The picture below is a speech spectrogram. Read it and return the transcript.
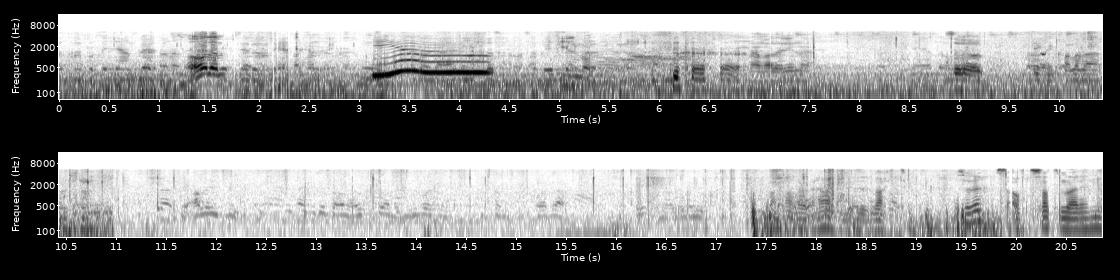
att han fått en hjärnblödning. Adam. Så rörlighet i händerna. Filmar Han var där inne. Så då fick vi kolla där också. Vad fan är det här för litet vakt? Så det? Satt, satt de där inne?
